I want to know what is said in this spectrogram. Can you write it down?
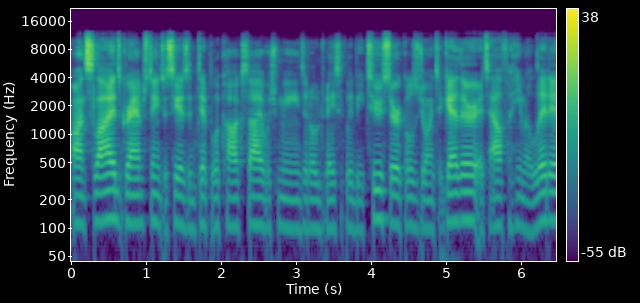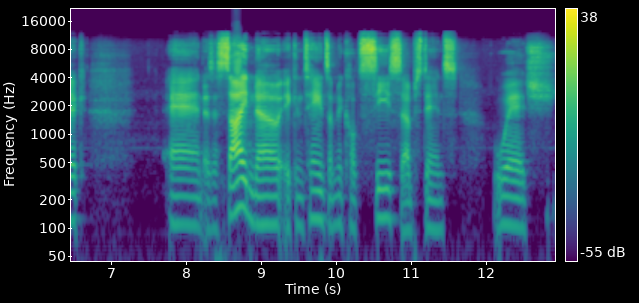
on slides, gram stains see as a diplococci, which means it'll basically be two circles joined together. It's alpha hemolytic. And as a side note, it contains something called C substance, which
